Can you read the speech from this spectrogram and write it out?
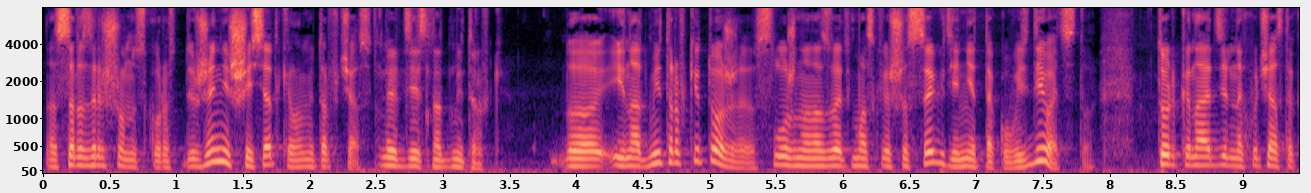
С разрешенной скоростью движения 60 км в час. Это здесь на Дмитровке. Э, И на Дмитровке тоже. Сложно назвать в Москве шоссе, где нет такого издевательства. Только на отдельных участках,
